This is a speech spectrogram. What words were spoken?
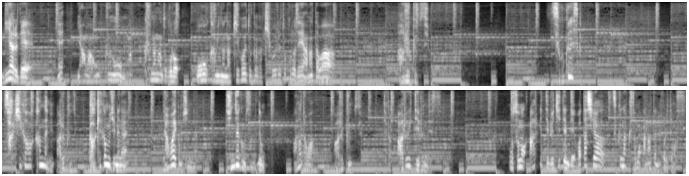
リアルでえ山奥の真っ暗なところ狼の鳴き声とかが聞こえるところであなたは歩くんですよ。すごくないですか？先が分かんないのに歩くんですよ。崖かもしれない。やばいかもしれない。死んじゃうかもしれない。でもあなたは歩くんですよ。てか歩いてるんです。もうその歩いてる時点で私は少なくともあなたに惚れてます、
